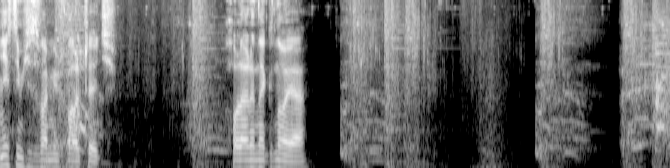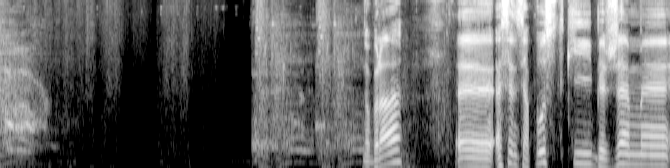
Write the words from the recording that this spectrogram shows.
Nie chcę mi się z wami już walczyć. Cholerne gnoje. Dobra. E, esencja pustki, bierzemy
